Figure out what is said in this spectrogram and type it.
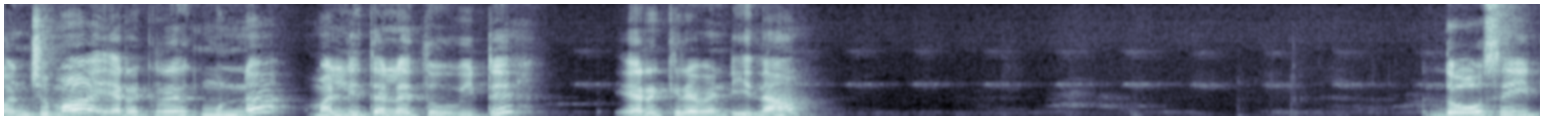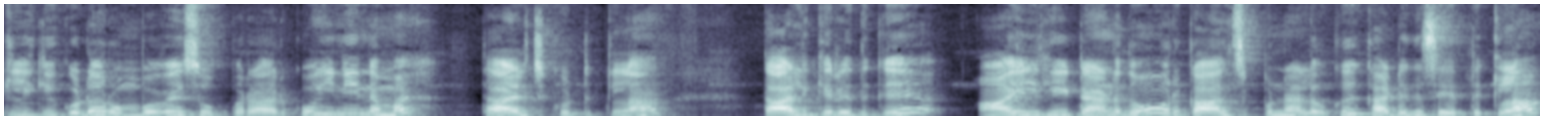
கொஞ்சமாக இறக்குறதுக்கு முன்னே மல்லித்தலை தூவிட்டு இறக்கிற வேண்டியதான் தோசை இட்லிக்கு கூட ரொம்பவே சூப்பராக இருக்கும். இனி நம்ம தாளித்து கொட்டுக்கலாம் தாளிக்கிறதுக்கு ஆயில் ஹீட் ஆனதும் ஒரு கால் ஸ்பூன் அளவுக்கு கடுகு சேர்த்துக்கலாம்.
